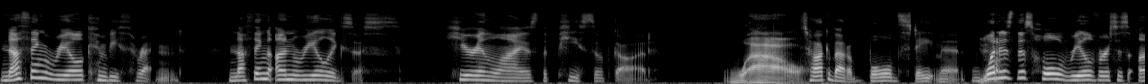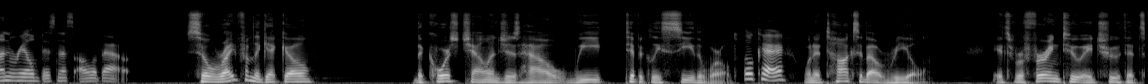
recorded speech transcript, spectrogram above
Nothing real can be threatened, nothing unreal exists. Herein lies the peace of God. Wow. Talk about a bold statement. What Yeah. is this whole real versus unreal business all about? So right from the get-go, the course challenges how we typically see the world. Okay. When it talks about real, it's referring to a truth that's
